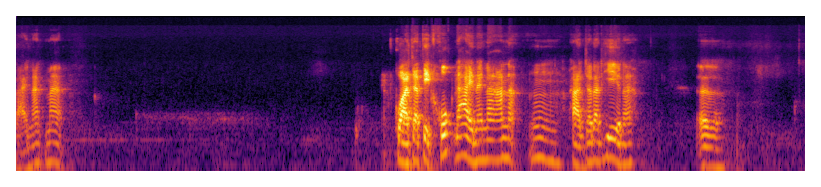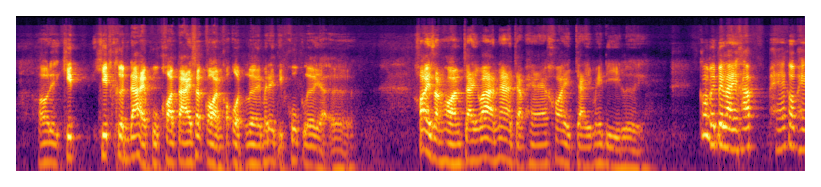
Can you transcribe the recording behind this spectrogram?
หลายนัดมาก กว่าจะติดคุกได้ในนานอะ อืม ผ่านเจ้าหน้าที่นะเออเขาได้คิดคิดขึ้นได้ผูกคอตายซะก่อนเขาอดเลย ไม่ได้ติดคุกเลยอะเออ ค่อยสังหรณ์ใจว่าน่าจะแพ้ค่อยใจไม่ดีเลย ก็ไม่เป็นไรครับ แพ้ก็แพ้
